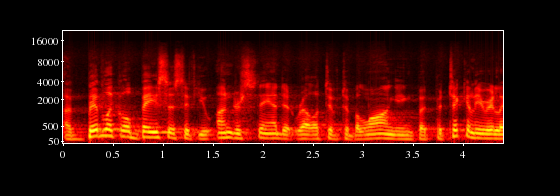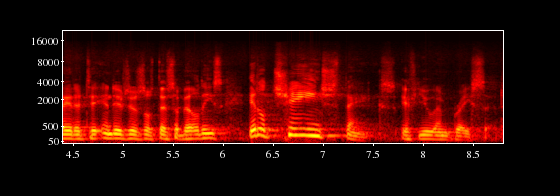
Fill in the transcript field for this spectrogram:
A biblical basis, if you understand it relative to belonging, but particularly related to individuals with disabilities, it'll change things if you embrace it.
